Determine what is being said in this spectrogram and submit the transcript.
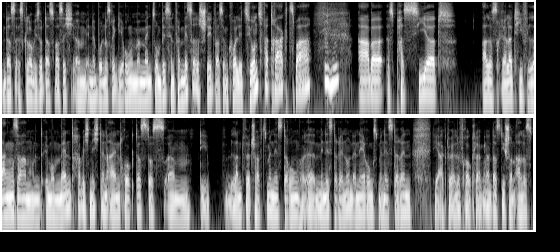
Und das ist, glaube ich, so das, was ich ähm, in der Bundesregierung im Moment so ein bisschen vermisse. Es steht was im Koalition Koalitionsvertrag zwar, mhm. aber es passiert alles relativ langsam und im Moment habe ich nicht den Eindruck, dass das ähm, die Landwirtschaftsministerin äh, Ministerin und Ernährungsministerin, die aktuelle Frau Klöckner, dass die schon alles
